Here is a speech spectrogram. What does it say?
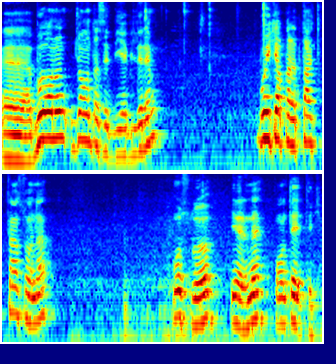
Ee, bu onun contası diyebilirim. Bu iki aparatı taktıktan sonra musluğu yerine monte ettik.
